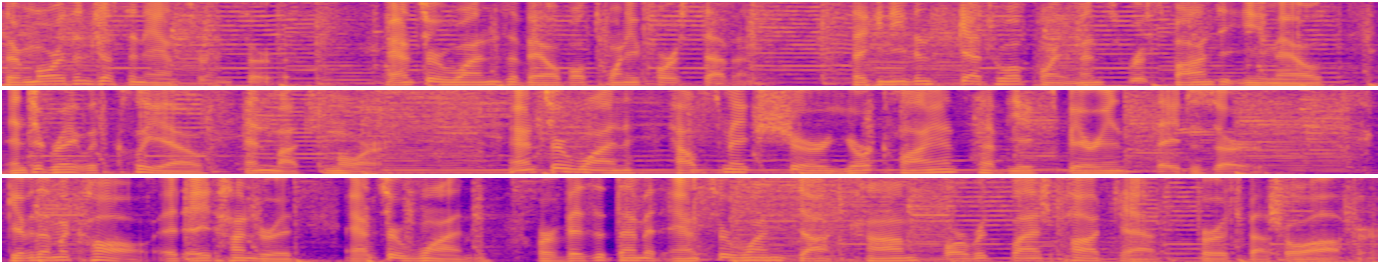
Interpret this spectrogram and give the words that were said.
They're more than just an answering service. Answer One's available 24 7. They can even schedule appointments, respond to emails, integrate with Clio, and much more. Answer One helps make sure your clients have the experience they deserve. give them a call at 800 Answer One or visit them at answerone.com forward slash podcast for a special offer.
